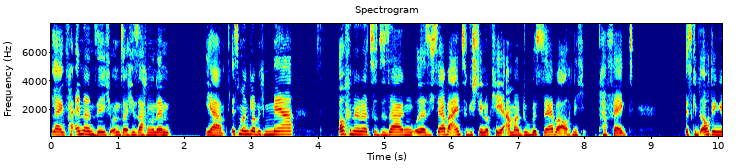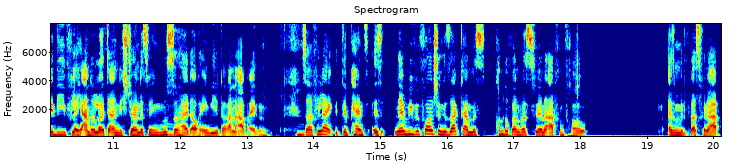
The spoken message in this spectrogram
like, verändern sich und solche Sachen und dann, ja, ist man, glaube ich, mehr offener dazu zu sagen oder sich selber einzugestehen, okay, aber du bist selber auch nicht perfekt. Es gibt auch Dinge, die vielleicht andere Leute an dich stören, deswegen musst du halt auch irgendwie daran arbeiten. So, vielleicht, it depends. Es, ne, wie wir vorhin schon gesagt haben, es kommt drauf an, was für eine Art von Frau, also mit was für eine Art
